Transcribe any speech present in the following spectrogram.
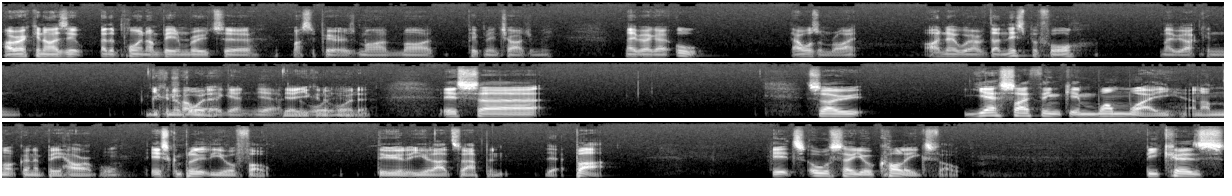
I recognize it at the point I'm being rude to my superiors, my my people in charge of me. Maybe I go, oh, that wasn't right. I know where I've done this before. Maybe I can. You can avoid it it again. Yeah, yeah, you can avoid it. It's uh, so yes, I think in one way, and I'm not going to be horrible. It's completely your fault that you, you allowed to happen. Yeah. but it's also your colleague's fault because,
